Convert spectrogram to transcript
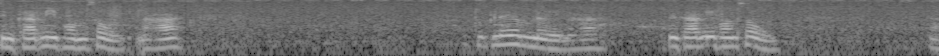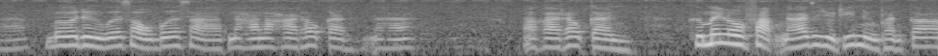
สินค้ามีพร้อมส่งนะคะ ทุกเล่มเลยนะคะ สินค้ามีพร้อมส่งนะคะเบอร์หนึ่งเบอร์สองเบอร์สามนะคะ ราคาเท่ากันนะคะ ราคาเท่ากัน คือไม่รวมฝักนะคะจะอยู่ที่หนึ่งพันเก้า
